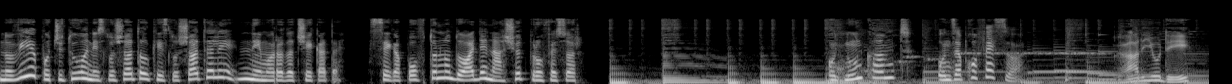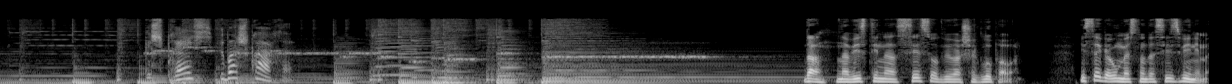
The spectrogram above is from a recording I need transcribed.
Но вие, почитувани слушателки и слушатели, не мора да чекате. Сега повторно доаѓа нашиот професор. Und nun kommt unser Professor. Radio D. Gespräch über Sprache. Да, навистина се се одвиваше глупаво. И сега е умесно да се извиниме.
